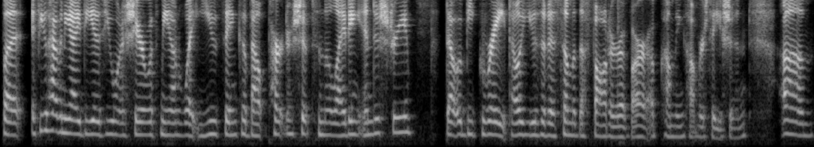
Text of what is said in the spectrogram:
But if you have any ideas you want to share with me on what you think about partnerships in the lighting industry, that would be great. I'll use it as some of the fodder of our upcoming conversation. Um,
